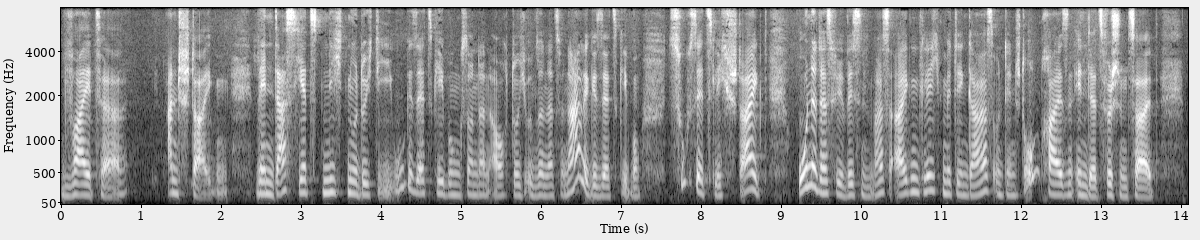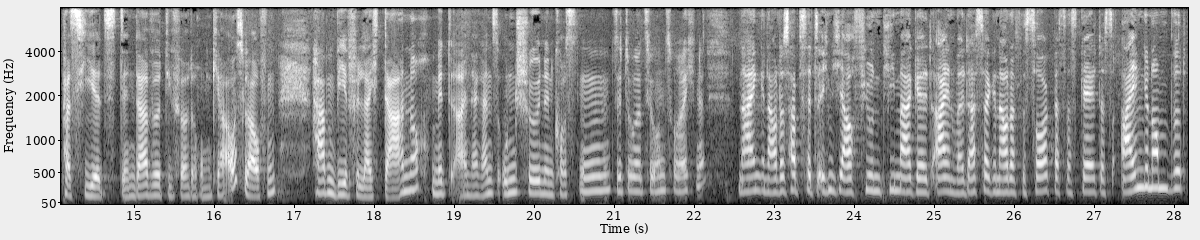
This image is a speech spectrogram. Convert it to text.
weiter ansteigen. Wenn das jetzt nicht nur durch die EU-Gesetzgebung, sondern auch durch unsere nationale Gesetzgebung zusätzlich steigt, ohne dass wir wissen, was eigentlich mit den Gas- und den Strompreisen in der Zwischenzeit passiert, denn da wird die Förderung ja auslaufen, haben wir vielleicht da noch mit einer ganz unschönen Kostensituation zu rechnen? Nein, genau deshalb setze ich mich ja auch für ein Klimageld ein, weil das ja genau dafür sorgt, dass das Geld, das eingenommen wird,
